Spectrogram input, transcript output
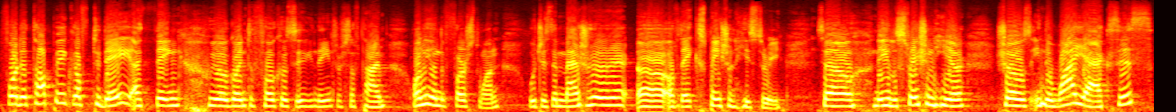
For the topic of today, I think we are going to focus, in the interest of time, only on the first one, which is a measure uh, of the expansion history. So the illustration here shows in the y-axis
